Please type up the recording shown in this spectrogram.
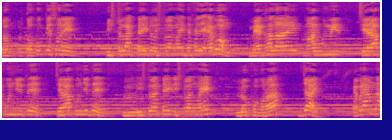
তপ- তপকেশরে স্টেলাকটাইট ও স্টেলাকমাইট দেখা যায় এবং মেঘালয় মালভূমির চেরাপুঞ্জিতে চেরাপুঞ্জিতে স্টেলাকটাইট স্টেলাকমাইট লক্ষ্য করা যায়। এবারে আমরা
